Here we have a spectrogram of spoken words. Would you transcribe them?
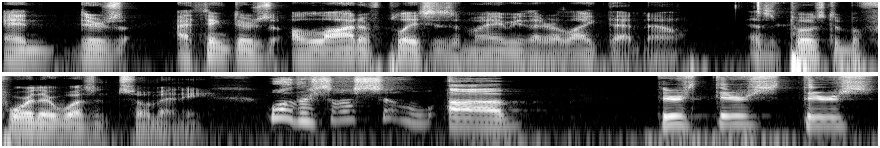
and there's i think there's a lot of places in miami that are like that now as opposed to before there wasn't so many Well, there's also uh, there's there's there's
